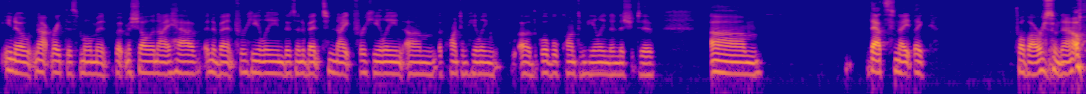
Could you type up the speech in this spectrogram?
you know, not right this moment, but Michelle and I have an event for healing. There's an event tonight for healing, um, the quantum healing, uh, the global quantum healing initiative. Um, that's tonight, like 12 hours from now.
